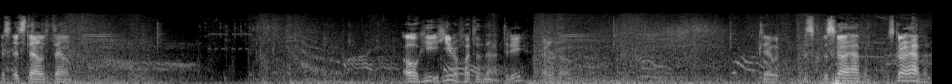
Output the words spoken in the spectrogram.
It's, it's down, it's down. Oh, he, he reflected that, did he? I don't know. Okay, this, this gotta happen. It's gotta happen.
